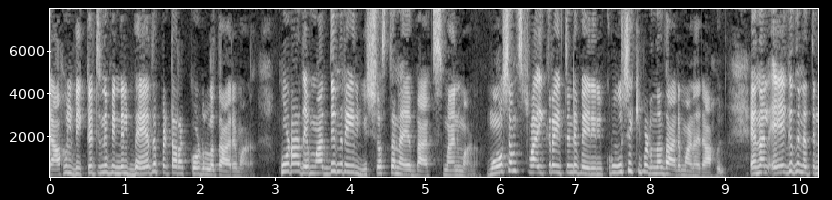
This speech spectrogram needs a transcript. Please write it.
രാഹുൽ വിക്കറ്റിന് പിന്നിൽ ഭേദപ്പെട്ട റെക്കോർഡുള്ള താരമാണ്. കൂടാതെ മധ്യനിരയിൽ വിശ്വസ്തനായ ബാറ്റ്സ്മാനുമാണ് മോശം സ്ട്രൈക്ക് റേറ്റിന്റെ പേരിൽ ക്രൂശിക്കപ്പെടുന്ന താരമാണ് രാഹുൽ. എന്നാൽ ഏകദിനത്തിൽ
